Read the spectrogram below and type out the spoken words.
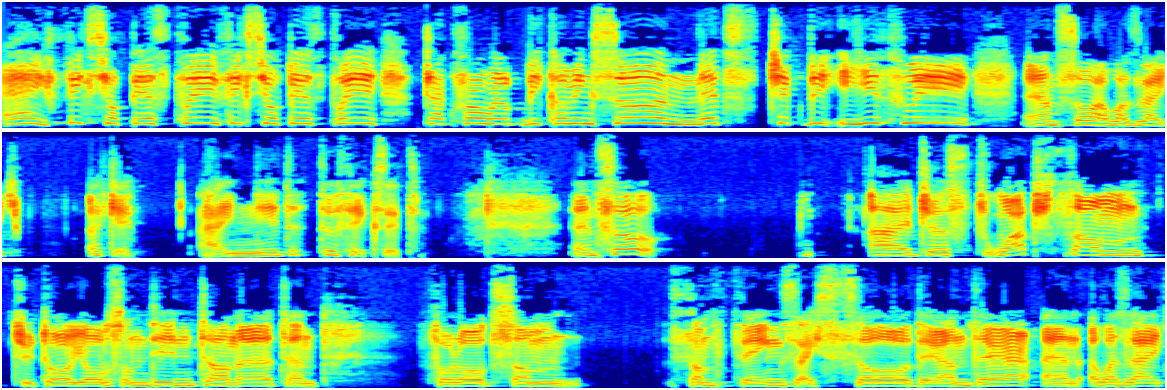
hey, fix your PS3, fix your PS3, Jak 4 will be coming soon, let's check the E3. And so I was like, okay, I need to fix it. And so I just watched some tutorials on the internet and followed some some things I saw there and there and I was like,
